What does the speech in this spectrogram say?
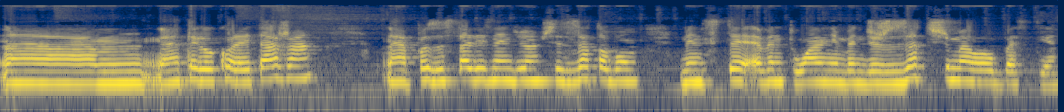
em, tego korytarza. E, Pozostali znajdują się za tobą, więc ty ewentualnie będziesz zatrzymał bestię.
